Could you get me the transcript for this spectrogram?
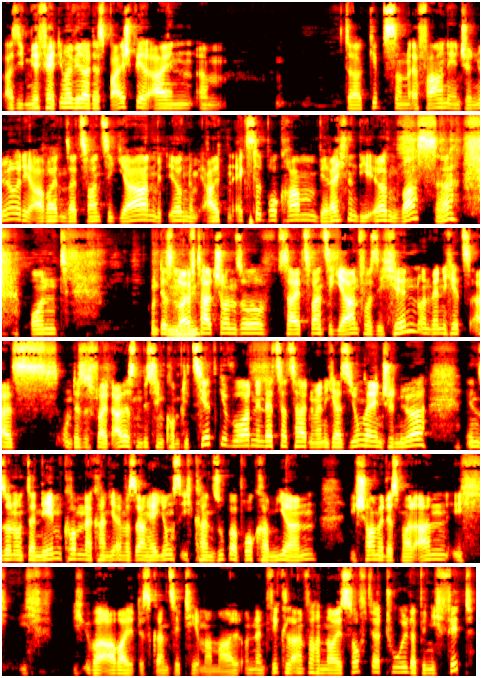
also mir fällt immer wieder das Beispiel ein, ähm, da gibt's so erfahrene Ingenieure, die arbeiten seit 20 Jahren mit irgendeinem alten Excel-Programm, berechnen die irgendwas ja, und und das mhm. läuft halt schon so seit 20 Jahren vor sich hin. Und wenn ich jetzt als, und das ist vielleicht alles ein bisschen kompliziert geworden in letzter Zeit, und wenn ich als junger Ingenieur in so ein Unternehmen komme, dann kann ich einfach sagen, hey Jungs, ich kann super programmieren. Ich schaue mir das mal an. Ich, ich, ich überarbeite das ganze Thema mal und entwickle einfach ein neues Software-Tool. Da bin ich fit.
